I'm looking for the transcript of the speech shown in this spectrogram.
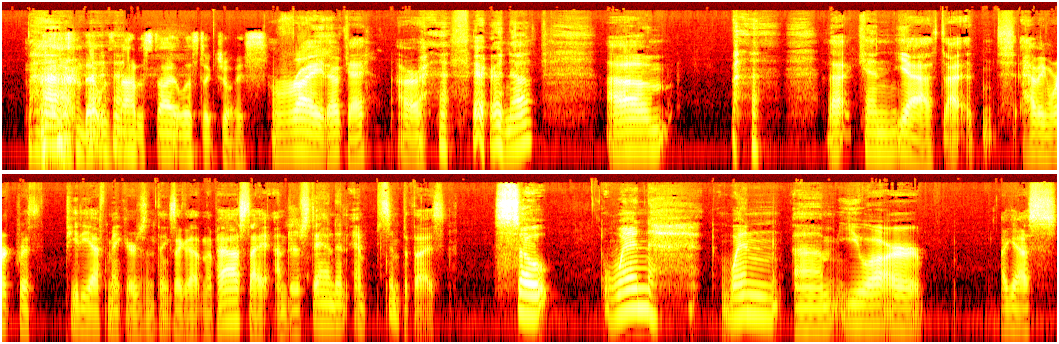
that was not a stylistic choice. Right. Okay. All right. Fair enough. Um, that can, yeah. I, having worked with PDF makers and things like that in the past, I understand and sympathize. So, when when um, you are, I guess,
